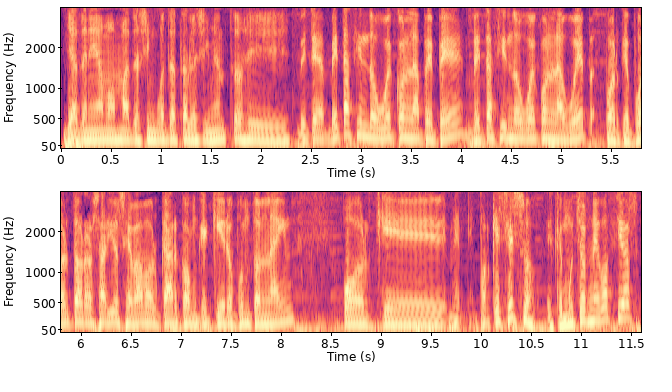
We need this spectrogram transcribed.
ya teníamos más de 50 establecimientos y Vete, vete haciendo hueco en la app, vete haciendo hueco en la web, porque Puerto Rosario se va a volcar con que quiero punto online, porque, porque es eso, es que muchos negocios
